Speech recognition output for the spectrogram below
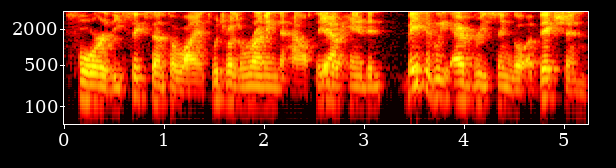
for the Sixth Sense Alliance, which was running the house. They had their hand in basically every single eviction.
